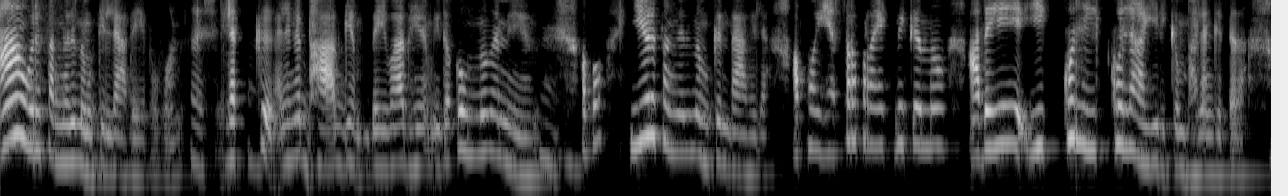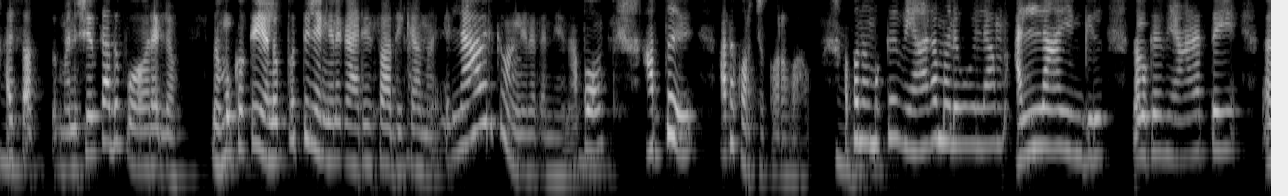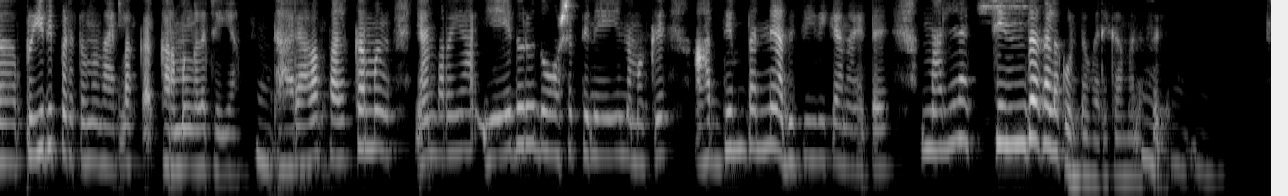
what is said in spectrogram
ആ ഒരു സംഗതി നമുക്കില്ലാതെ പോവാണ് ലക്ക് അല്ലെങ്കിൽ ഭാഗ്യം ദൈവാധീനം ഇതൊക്കെ ഒന്ന് തന്നെയാണ്. അപ്പോൾ ഈ ഒരു സംഗതി നമുക്ക് ഉണ്ടാവില്ല അപ്പോൾ എത്ര പ്രയത്നിക്കുന്നോ അതേ ഈക്വൽ ഈക്വൽ ആയിരിക്കും ഫലം കിട്ടുക. അത് മനുഷ്യർക്ക് അത് പോരല്ലോ. നമുക്കൊക്കെ എളുപ്പത്തിൽ എങ്ങനെ കാര്യം സാധിക്കാമെന്ന് എല്ലാവർക്കും അങ്ങനെ തന്നെയാണ്. അപ്പോൾ അത് അത് കുറച്ച് കുറവാകും. അപ്പോൾ നമുക്ക് വ്യാഴം അനുകൂലം അല്ല എങ്കിൽ നമുക്ക് വ്യാഴത്തെ പ്രീതിപ്പെടുത്തുന്നതായിട്ടുള്ള കർമ്മങ്ങൾ ചെയ്യാം. ധാരാളം സൽക്കർമ്മങ്ങൾ ഞാൻ പറയാ ഏതൊരു ദോഷത്തിനെയും നമുക്ക് ആദ്യം തന്നെ അതിജീവിക്കാനായിട്ട് നല്ല ചിന്തകൾ കൊണ്ടുവരിക മനസ്സിൽ.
